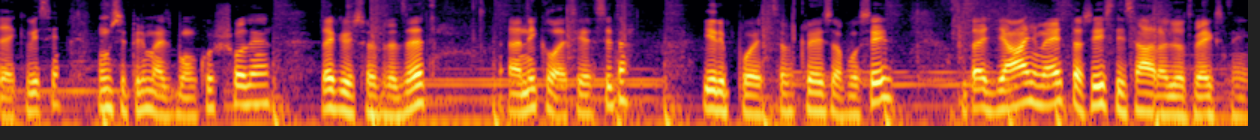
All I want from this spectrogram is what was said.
Sveiki visi! Mums ir pirmais bunkurs šodien. Reku jūs varat redzēt. Eh, Nikolais iesita, ieripoja savu kreiso pusīti. Un tad Jāņa meistars iztīs ārā ļoti veiksmīgi.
